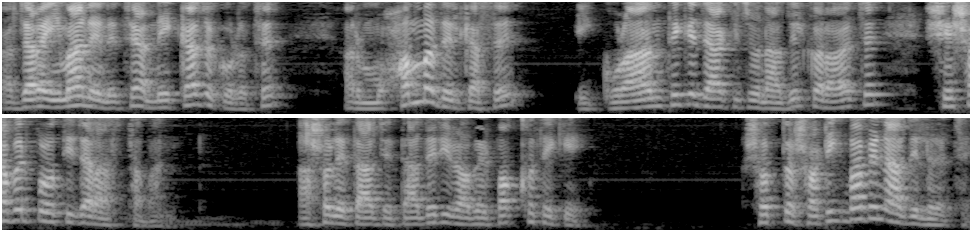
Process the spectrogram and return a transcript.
আর যারা ইমান এনেছে আর নেক কাজও করেছে, আর মুহাম্মাদের কাছে এই কোরআন থেকে যা কিছু নাজিল করা হয়েছে, সেসবের প্রতি যারা আস্থাবান, আসলে তা যে তাদেরই রবের পক্ষ থেকে সত্য সঠিকভাবে নাজিল হয়েছে,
